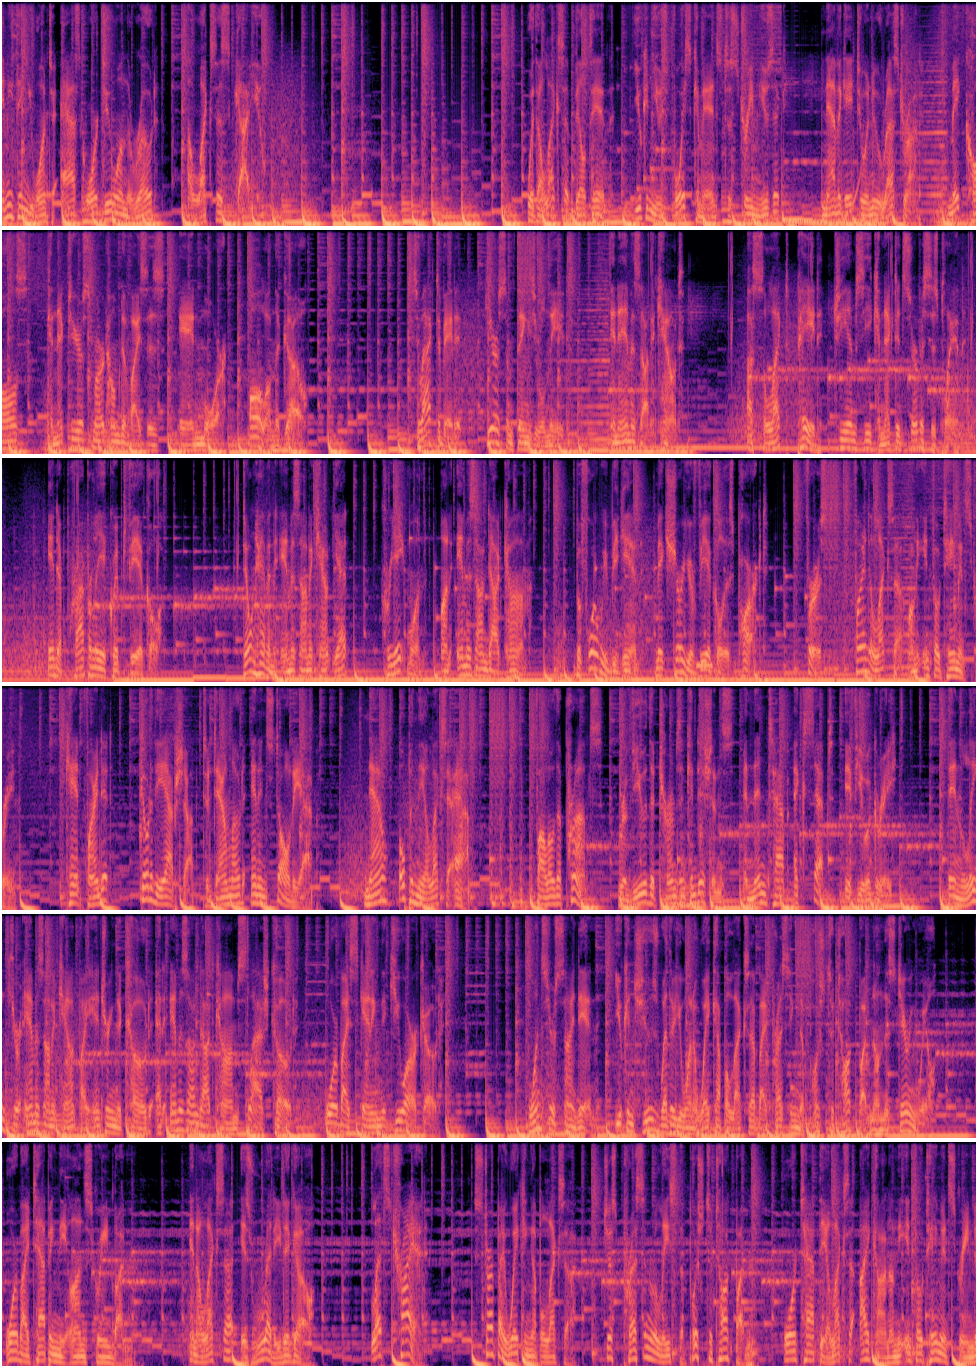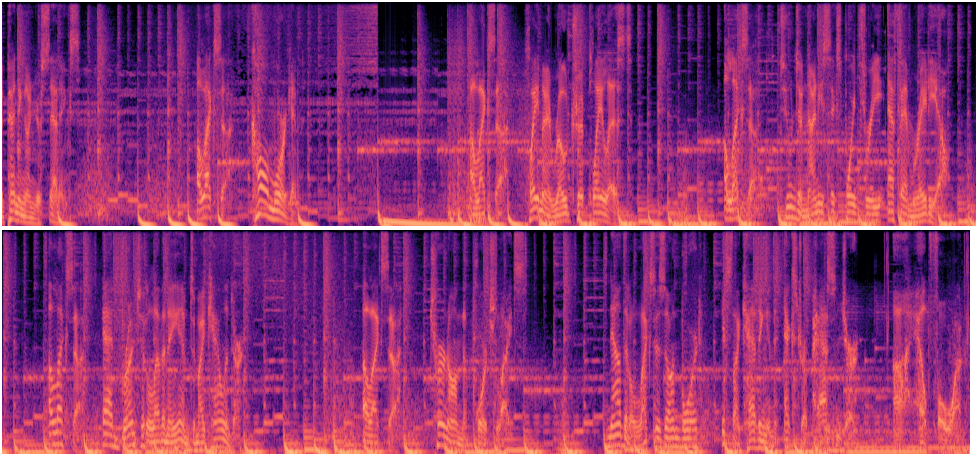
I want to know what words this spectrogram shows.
anything you want to ask or do on the road, Alexa's got you. With Alexa built in, you can use voice commands to stream music, navigate to a new restaurant, make calls, connect to your smart home devices, and more, all on the go. To activate it, here are some things you will need. An Amazon account, a select paid GMC connected services plan, and a properly equipped vehicle. Don't have an Amazon account yet? Create one on Amazon.com. Before we begin, make sure your vehicle is parked. First, find Alexa on the infotainment screen. Can't find it? Go to the App Shop to download and install the app. Now, open the Alexa app. Follow the prompts, review the terms and conditions, and then tap Accept if you agree. Then link your Amazon account by entering the code at amazon.com/code or by scanning the QR code. Once you're signed in, you can choose whether you want to wake up Alexa by pressing the push to talk button on the steering wheel or by tapping the on screen button. And Alexa is ready to go. Let's try it. Start by waking up Alexa. Just press and release the push to talk button or tap the Alexa icon on the infotainment screen depending on your settings. Alexa, call Morgan. Alexa, play my road trip playlist. Alexa, tune to 96.3 FM radio. Alexa, add brunch at 11 a.m. to my calendar. Alexa, turn on the porch lights. Now that Alexa's on board, it's like having an extra passenger, a helpful one.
